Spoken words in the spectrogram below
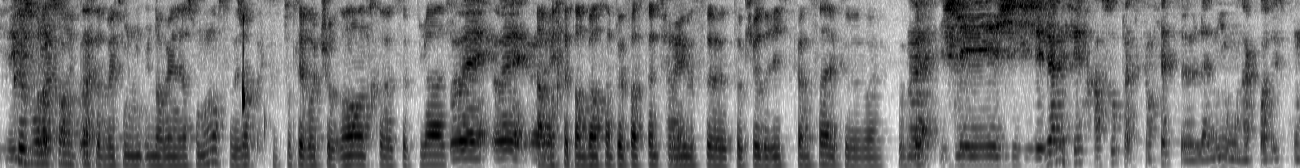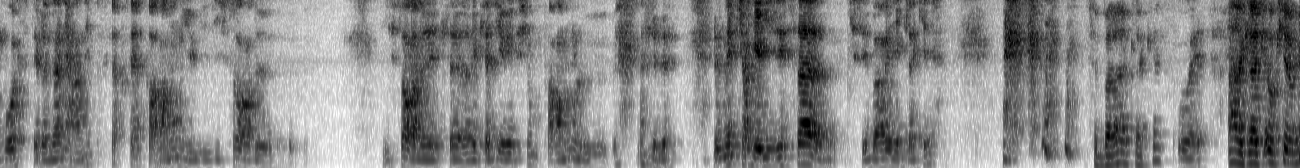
Que pour la soirée, ouais. ça doit être une, une organisation de monstre. Déjà, pour que toutes les voitures rentrent, euh, se placent. Ouais, ouais, ouais. Avoir cette ambiance un peu Fast and Furious, euh, Tokyo Drift comme ça, et que, ouais. Ok. Ouais, je l'ai, jamais fait ce rasso parce qu'en fait euh, l'année où on a croisé ce convoi c'était la dernière année parce qu'après apparemment il y a eu des histoires de des histoires avec la, avec la direction apparemment le, le, le mec qui organisait ça qui s'est barré avec la caisse C'est barré avec la caisse? Ouais, Ah, avec la Ok, ok.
